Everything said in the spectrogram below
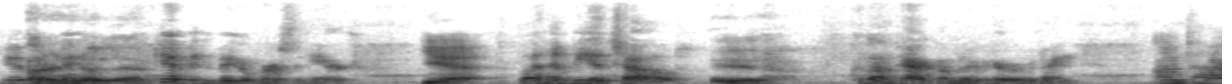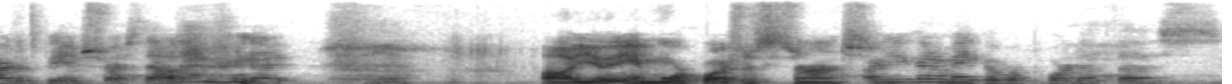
You I didn't know that. You can't be the bigger person here. Yeah. Let him be a child. Yeah. Because I'm tired of coming over here every night. I'm tired of being stressed out every night. Yeah. Uh, you have any more questions, concerns? Are you gonna make a report of this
